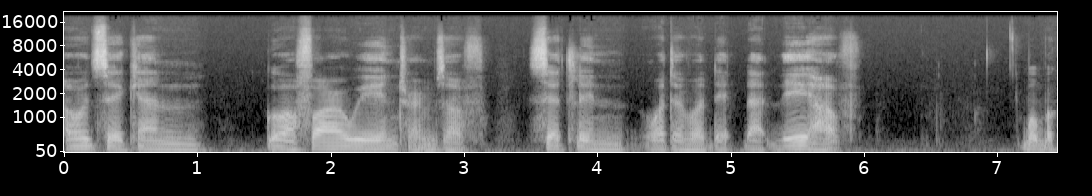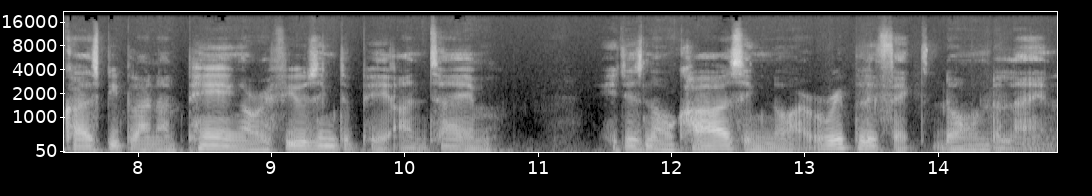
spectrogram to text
I would say can go a far way in terms of settling whatever debt that they have. But because people are not paying or refusing to pay on time, it is now causing no ripple effect down the line.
